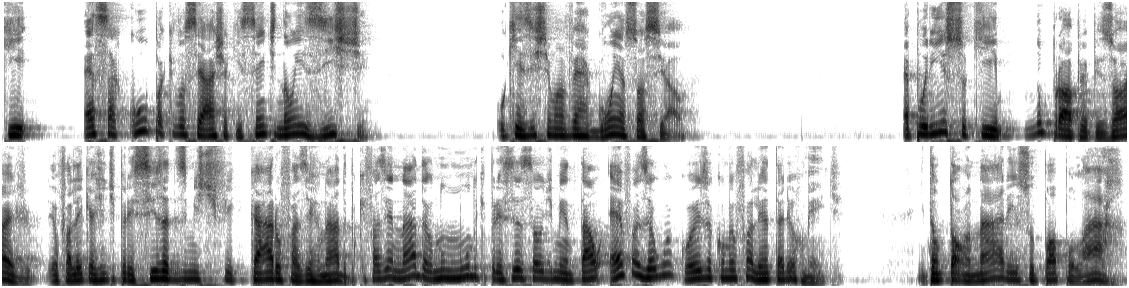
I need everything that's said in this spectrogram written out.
que essa culpa que você acha que sente não existe. O que existe é uma vergonha social. É por isso que, no próprio episódio, eu falei que a gente precisa desmistificar o fazer nada, porque fazer nada no mundo que precisa de saúde mental é fazer alguma coisa, como eu falei anteriormente. Então, tornar isso popular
